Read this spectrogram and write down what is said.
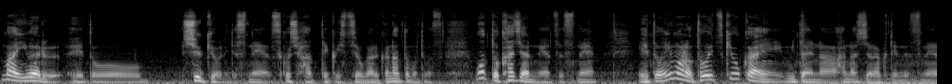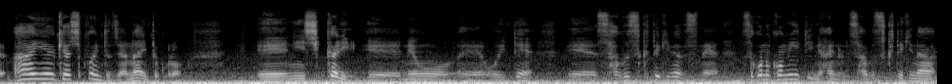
まあいわゆる、えっ、ー、と、宗教にですね少し張っていく必要があるかなと思ってます。もっとカジュアルなやつですね。えっ、ー、と今の統一教会みたいな話じゃなくてですねああいうキャッシュポイントじゃないところえ、にしっかり、え、根を、え、置いて、えサブスク的なですねそこのコミュニティに入るのにサブスク的な、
